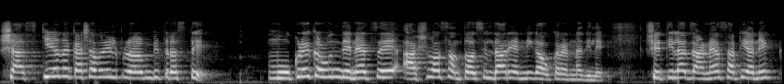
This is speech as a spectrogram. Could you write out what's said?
शासकीय नकाशावरील प्रलंबित रस्ते मोकळे करून देण्याचे आश्वासन तहसीलदार यांनी गावकऱ्यांना दिले. शेतीला जाण्यासाठी अनेक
